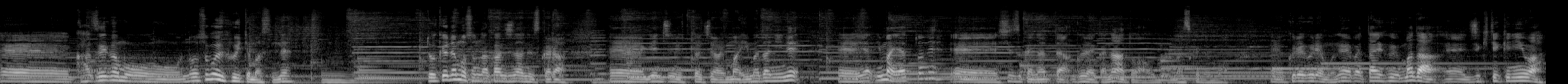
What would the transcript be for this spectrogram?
えー、風がものすごい吹いてますね。うん東京でもそんな感じなんですから、えー、現地の人たちはいまあ未だにね、えー、今やっとね、え、静かになったぐらいかなとは思いますけども、え、くれぐれもねやっぱり台風まだ、え、時期的には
